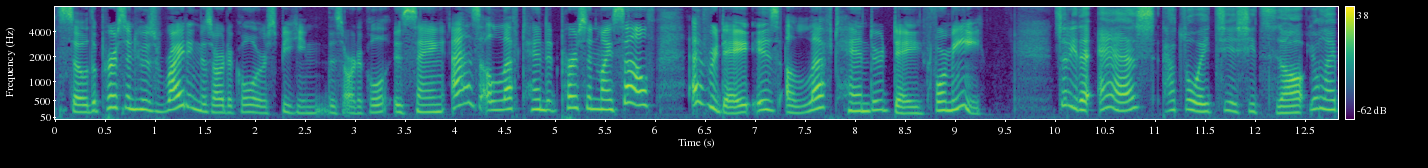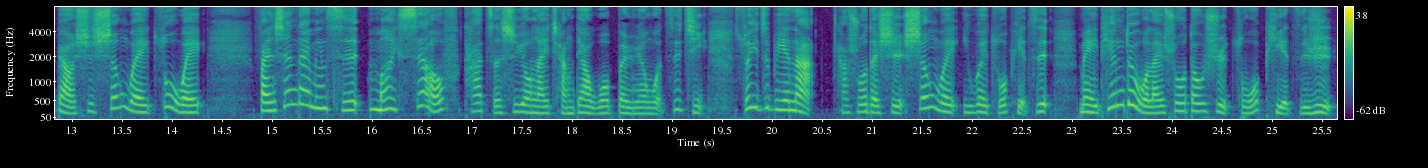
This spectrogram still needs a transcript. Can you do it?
So the person who's writing this article or speaking this article is saying, as a left handed person myself, every day is a left hander day for me. 这里的 as 它作为介系词哦，用来表示身为、作为。反身代名词 myself 它则是用来强调我本人、我自己。所以这边呐、它说的是身为一位左撇子，每天对我来说都是左撇子日。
